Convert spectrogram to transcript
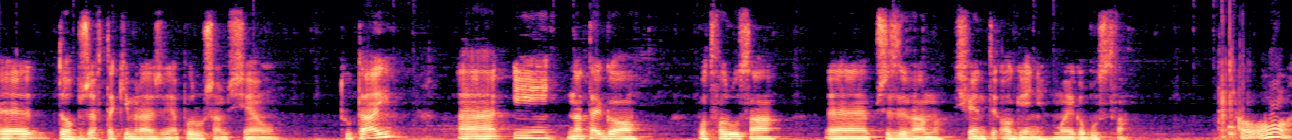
E, Dobrze, w takim razie ja poruszam się tutaj e, i na tego potworusa e, przyzywam święty ogień mojego bóstwa. o,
